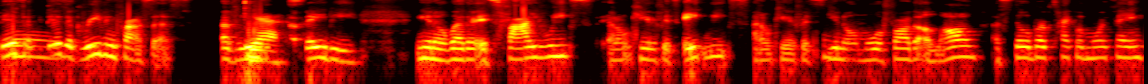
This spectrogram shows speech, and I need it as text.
There's mm. a there's a grieving process of losing yes. a baby. You know, whether it's five weeks, I don't care if it's eight weeks, I don't care if it's you know more farther along, a stillbirth type of more thing,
